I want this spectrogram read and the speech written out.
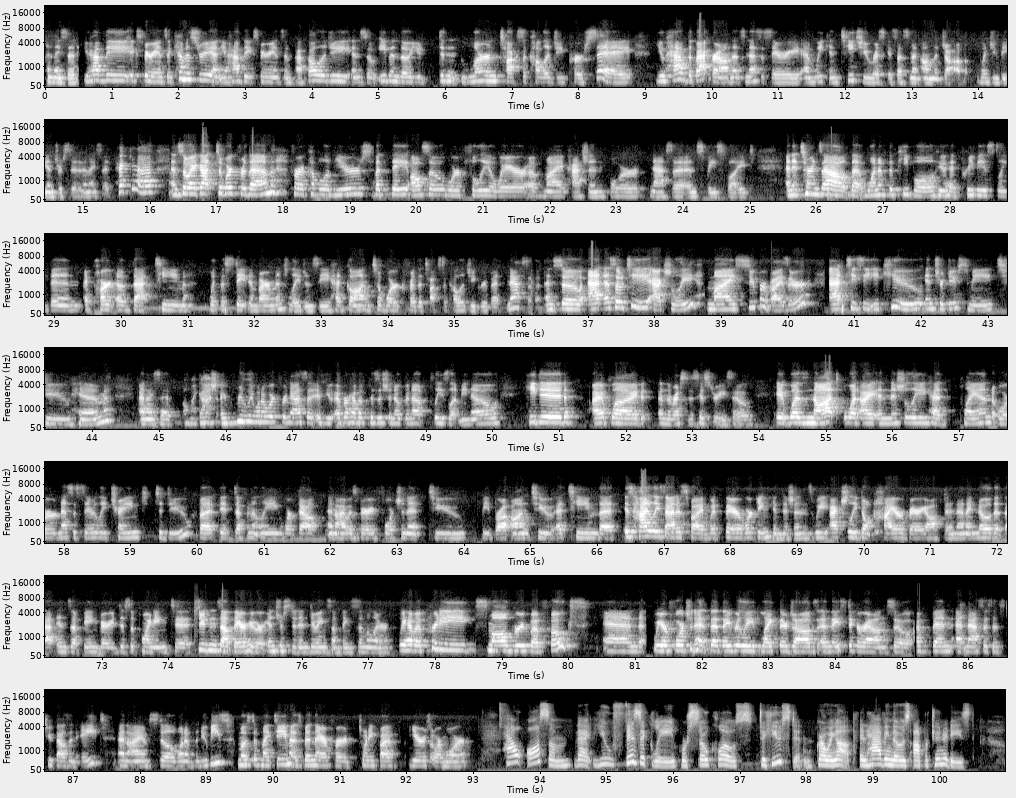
And they said, You have the experience in chemistry and you have the experience in pathology. And so, even though you didn't learn toxicology per se, you have the background that's necessary and we can teach you risk assessment on the job. Would you be interested? And I said, heck yeah. And so I got to work for them for a couple of years, but they also were fully aware of my passion for NASA and spaceflight. And it turns out that one of the people who had previously been a part of that team with the state environmental agency had gone to work for the toxicology group at NASA. And so at SOT, actually, my supervisor at TCEQ introduced me to him. And I said, Oh my gosh, I really want to work for NASA. If you ever have a position open up, please let me know. He did. I applied, and the rest is history. So it was not what I initially had planned or necessarily trained to do, but it definitely worked out. And I was very fortunate to be brought on to a team that is highly satisfied with their working conditions. We actually don't hire very often. And I know that that ends up being very disappointing to students out there who are interested in doing something similar. We have a pretty small group of folks and we are fortunate that they really like their jobs and they stick around. So I've been at NASA since 2008 and I am still one of the newbies. Most of my team has been there for 25 years or more. How awesome that you physically were so close to Houston growing up and having those opportunities.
